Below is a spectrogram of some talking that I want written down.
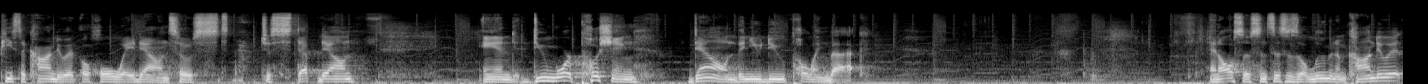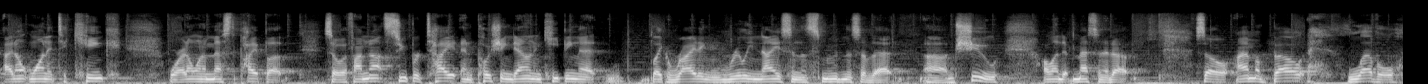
piece of conduit a whole way down. So just step down and do more pushing down than you do pulling back. And also, since this is aluminum conduit, I don't want it to kink or I don't want to mess the pipe up. So if I'm not super tight and pushing down and keeping that like riding really nice in the smoothness of that um, shoe, I'll end up messing it up. So I'm about level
